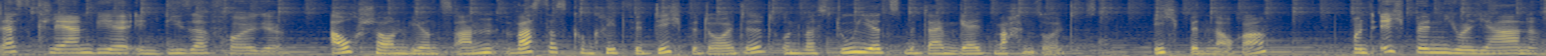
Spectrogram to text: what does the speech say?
Das klären wir in dieser Folge. Auch schauen wir uns an, was das konkret für dich bedeutet und was du jetzt mit deinem Geld machen solltest. Ich bin Laura. Und ich bin Juliane.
